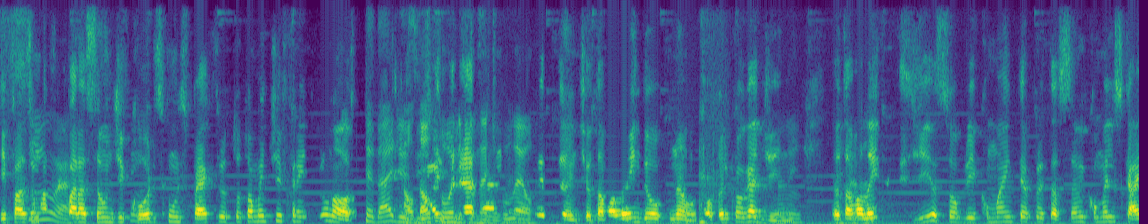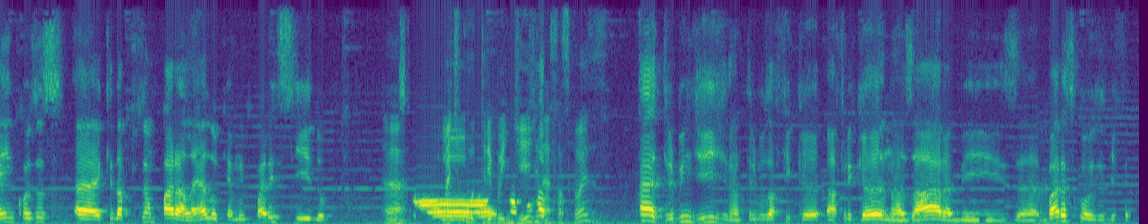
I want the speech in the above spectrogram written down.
e fazem uma ué. separação de Sim. cores com um espectro totalmente diferente do nosso. Sociedade É o existe. daltônico, né? Tipo o Léo. Interessante, eu tava lendo. Não, o Daltônico é o Gadini. Eu tava lendo esses dias sobre como a interpretação e como eles caem em coisas é, que dá pra fazer um paralelo que é muito parecido. Ah, Só- mas tipo, tribo indígena, essas coisas? É, tribo indígena, tribos africa- africanas, árabes, é, várias coisas diferentes.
